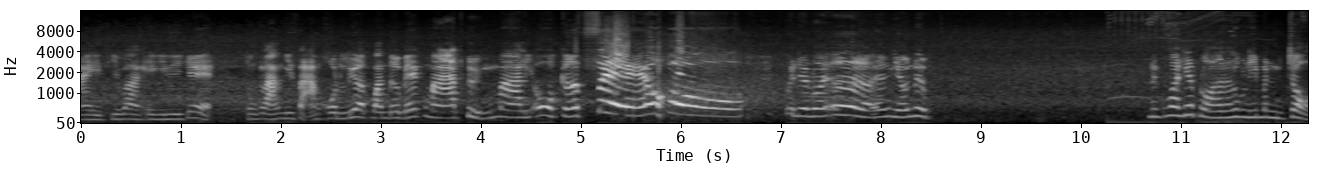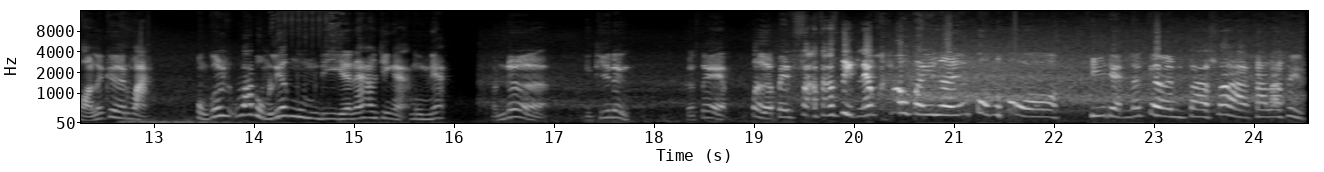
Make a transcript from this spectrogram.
ให้ที่ว่างเอคิดิเก้ตรงกลางมี 3 คนเลือกวันเดอร์เบกมาถึงมาริโอเกิร์ตเซโอ้โหเป็นเดียนอยเออยังเหนียวหนึบ นึกว่าเรียบร้อยแล้วลูกนี้มันจ่อเหลือเกินว่ะ ผมก็ว่าผมเลือกมุมดีแล้วนะเอาจริงอะมุมเนี้ยคอนเนอร์อีกทีหนึ่งเกษตรเปิดเป็นซาซาสิตแล้วเข้าไปเลยโอ้โหทีเด็ดเหลือเกินซาซาคาราสิต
